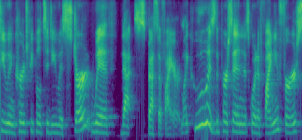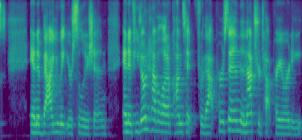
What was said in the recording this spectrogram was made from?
to encourage people to do is start with that specifier. Like who is the person that's going to find you first and evaluate your solution. And if you don't have a lot of content for that person, then that's your top priority.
